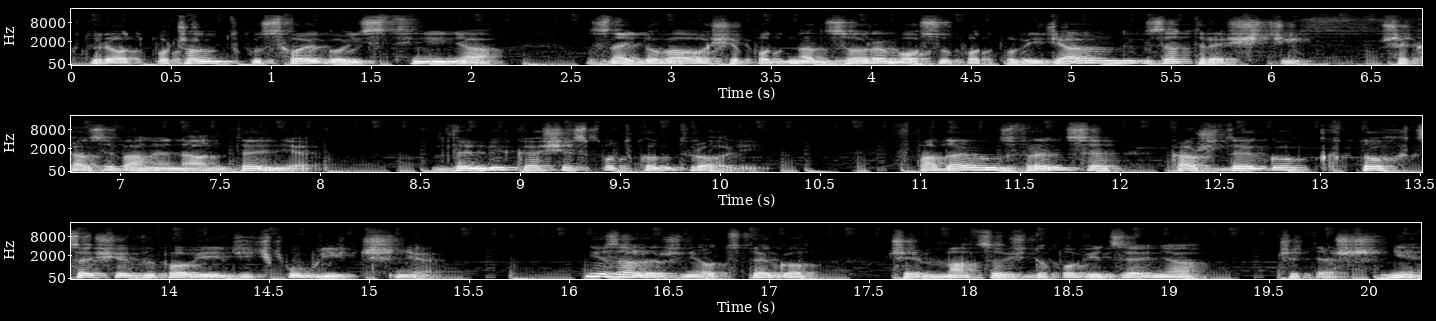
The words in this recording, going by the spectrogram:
które od początku swojego istnienia znajdowało się pod nadzorem osób odpowiedzialnych za treści przekazywane na antenie, wymyka się spod kontroli wpadając w ręce każdego, kto chce się wypowiedzieć publicznie, niezależnie od tego, czy ma coś do powiedzenia, czy też nie.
